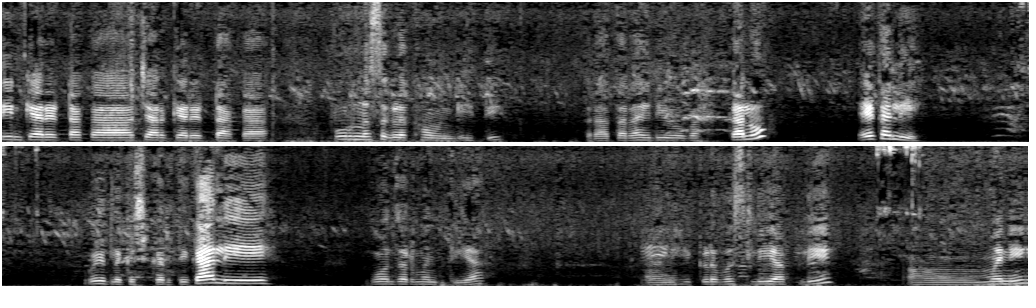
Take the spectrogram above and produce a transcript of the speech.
तीन कॅरेट टाका चार कॅरेट टाका पूर्ण सगळं खाऊन घेते तर आता राहिली बघा. कालू? ए काली? बघितलं कशी करते काली? गोंजर म्हणती या आणि इकडं बसली आपली मनी.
